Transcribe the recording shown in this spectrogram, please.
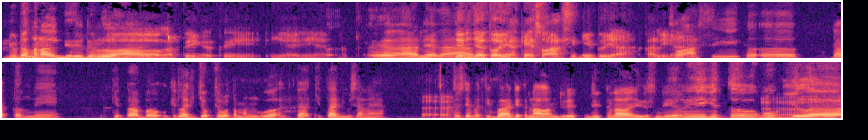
dia udah kenalin diri duluan Oh, ngerti, ngerti. Iya, iya. ya kan ya kan Jadi jatuhnya kayak so asik gitu ya kali ya. so asik ke datang nih kita kita lagi coba teman gua kita kita nih misalnya terus tiba-tiba dia kenalan diri di- kenalan diri sendiri gitu. Bu gila.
